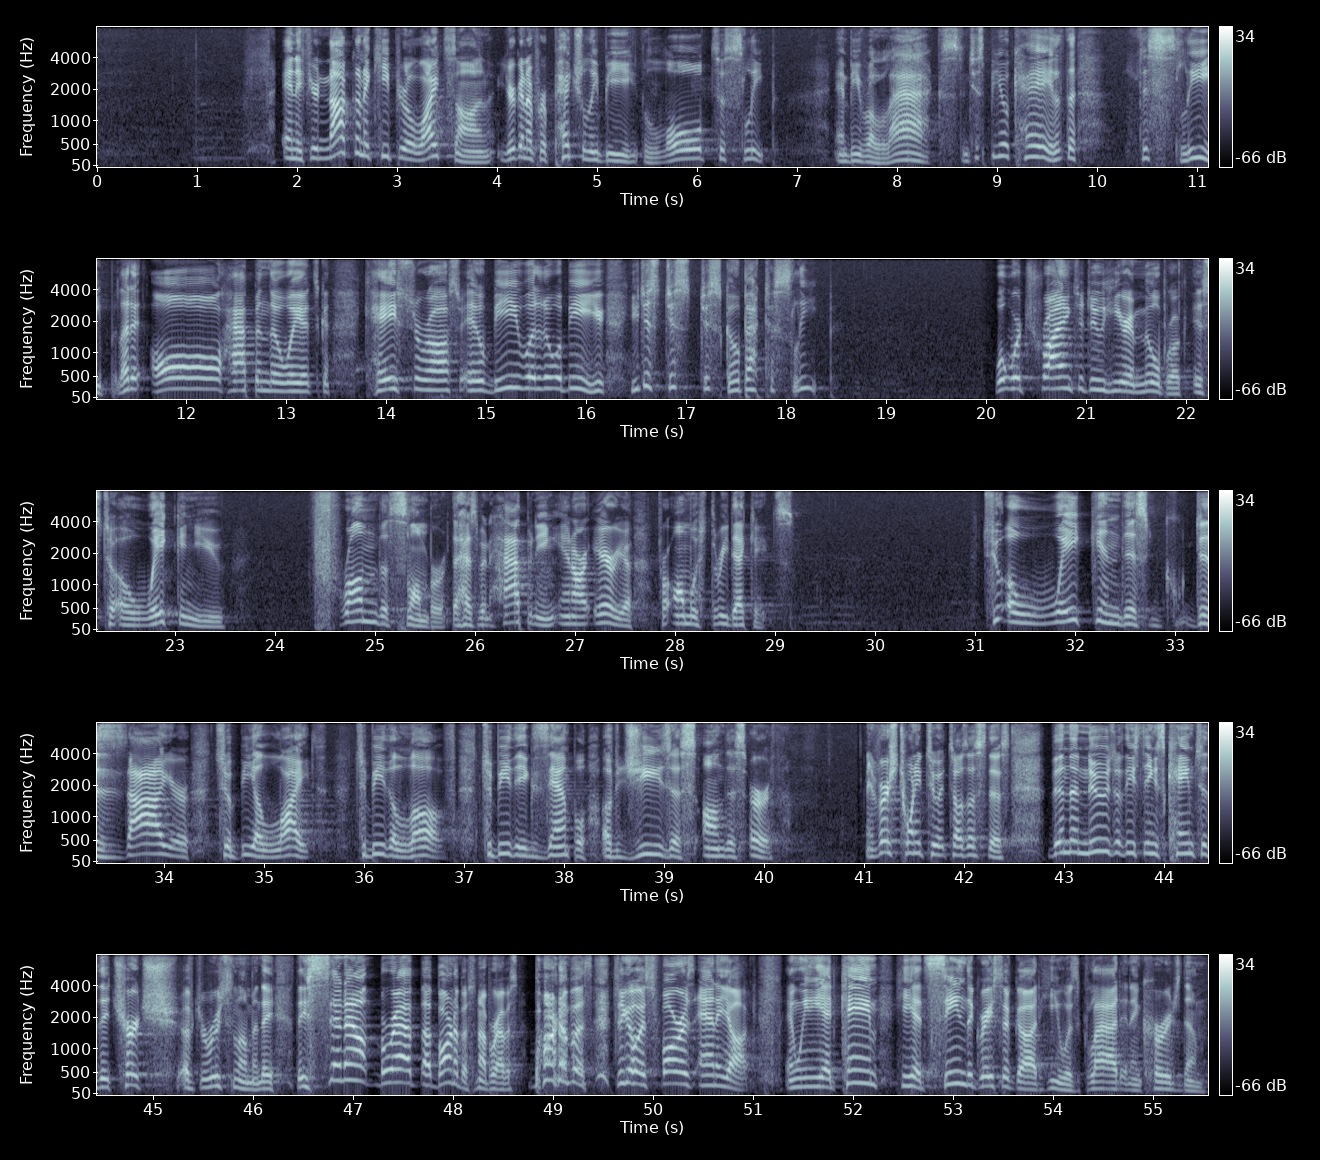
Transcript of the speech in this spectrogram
And if you're not going to keep your lights on, you're going to perpetually be lulled to sleep and be relaxed and just be okay. Let the just sleep. Let it all happen the way it's going. Que it'll be what it will be. You, you just, just, just go back to sleep. What we're trying to do here in Millbrook is to awaken you from the slumber that has been happening in our area for almost three decades to awaken this desire to be a light, to be the love, to be the example of Jesus on this earth. In verse 22, it tells us this Then the news of these things came to the church of Jerusalem, and they, they sent out Barab, uh, Barnabas, not Barabbas, Barnabas to go as far as Antioch. And when he had came, he had seen the grace of God. He was glad and encouraged them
